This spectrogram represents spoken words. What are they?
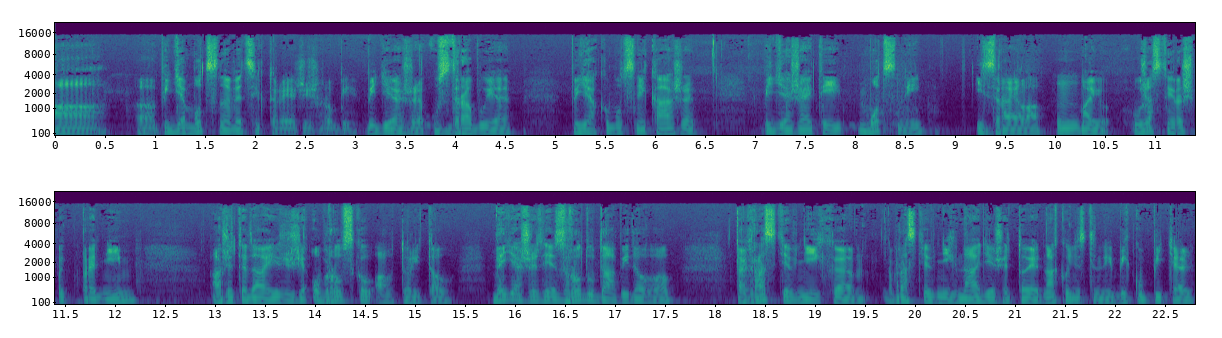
a uh, vidia mocné veci, ktoré Ježiš robí. Vidia, že uzdravuje, vidia, ako mocne káže, vidia, že aj tí mocní Izraela mm. majú úžasný rešpekt pred ním a že teda Ježiš je obrovskou autoritou. Vedia, že je z rodu Dávidovho, tak rastie v nich, eh, rastie v nich nádej, že to je nakoniec ten vykupiteľ,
